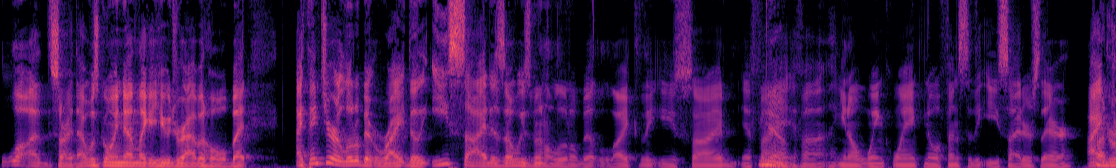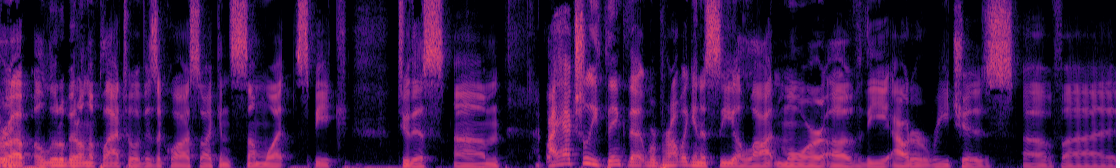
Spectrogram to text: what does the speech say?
well, uh, sorry, that was going down like a huge rabbit hole, but I think you're a little bit right. The east side has always been a little bit like the east side. If I, if I, you know, wink, wink. No offense to the east siders there. I grew up a little bit on the plateau of Issaquah, so I can somewhat speak to this. Um, I actually think that we're probably going to see a lot more of the outer reaches of, uh,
